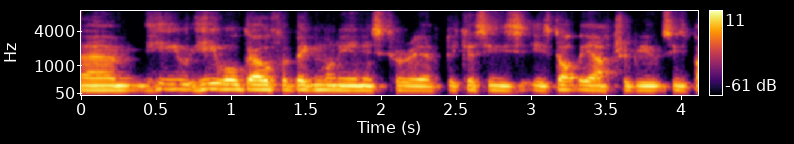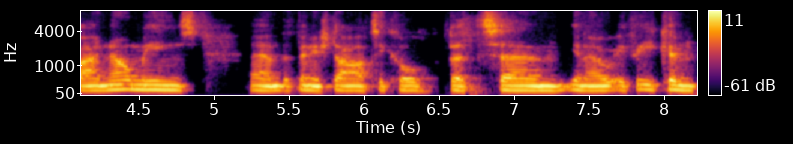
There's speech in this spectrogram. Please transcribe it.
Um, he he will go for big money in his career because he's he's got the attributes. He's by no means um, the finished article, but um, you know if he can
